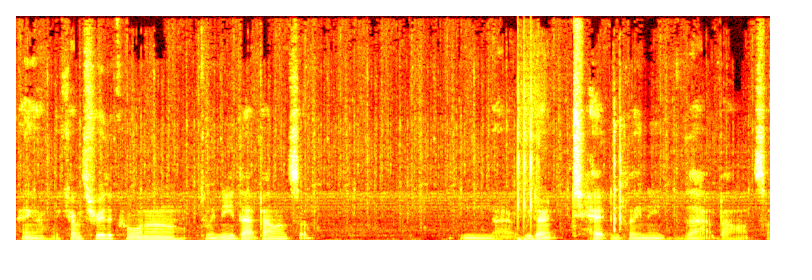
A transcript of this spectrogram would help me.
Hang on, we come through the corner. Do we need that balancer? No, we don't technically need that balancer.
